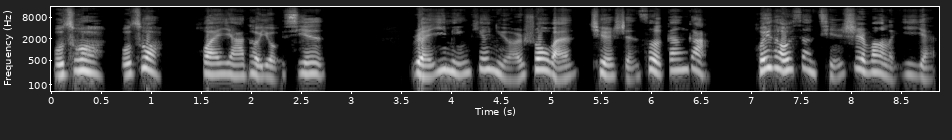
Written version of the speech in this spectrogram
不错，不错，欢丫头有心。”阮一鸣听女儿说完，却神色尴尬，回头向秦氏望了一眼。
